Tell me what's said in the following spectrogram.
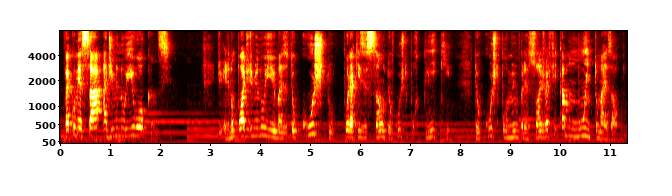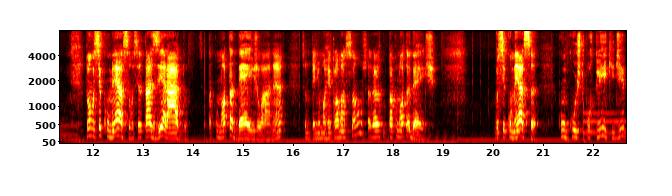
vai começar a diminuir o alcance. Ele não pode diminuir, mas o teu custo por aquisição, o teu custo por clique, o teu custo por mil impressões vai ficar muito mais alto. Então você começa, você está zerado, você está com nota 10 lá, né? Você não tem nenhuma reclamação, você está com nota 10. Você começa com um custo por clique de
